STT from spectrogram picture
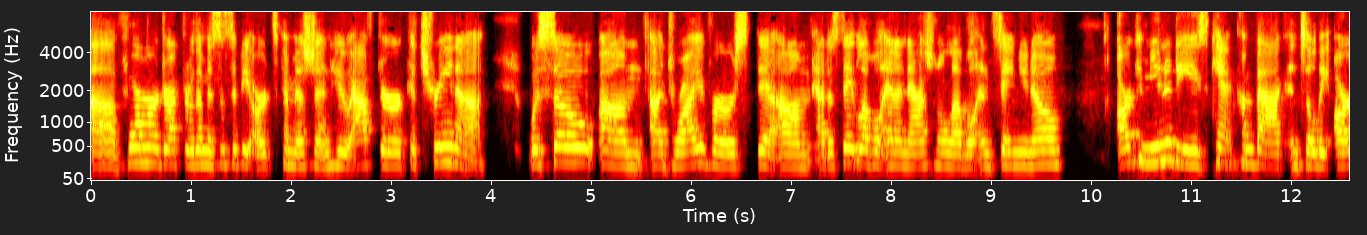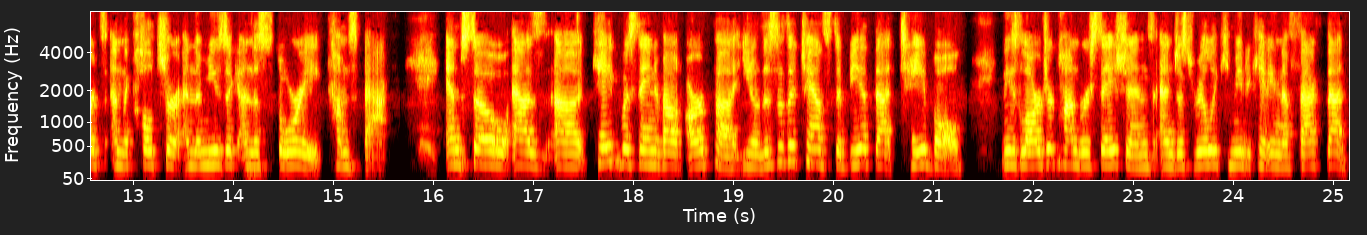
uh, former director of the Mississippi Arts Commission, who after Katrina was so um, a driver st- um, at a state level and a national level and saying, you know, our communities can't come back until the arts and the culture and the music and the story comes back. And so, as uh, Kate was saying about ARPA, you know, this is a chance to be at that table, these larger conversations, and just really communicating the fact that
